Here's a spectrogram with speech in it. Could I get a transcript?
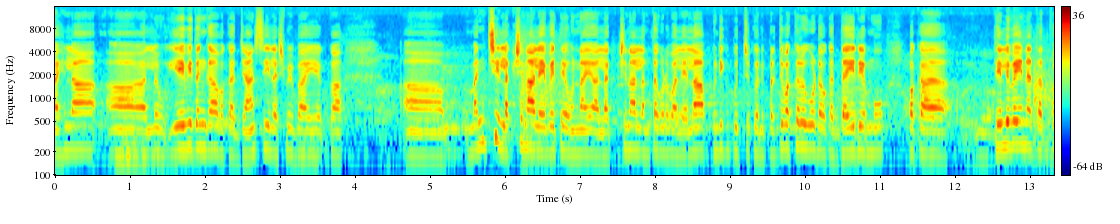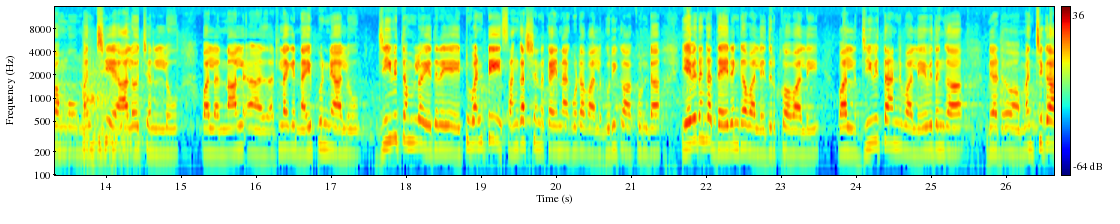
మహిళా ఏ విధంగా ఒక ఝాన్సీ లక్ష్మీబాయి యొక్క మంచి లక్షణాలు ఏవైతే ఉన్నాయో ఆ లక్షణాలంతా కూడా వాళ్ళు ఎలా పునికి పుచ్చుకొని ప్రతి ఒక్కరూ కూడా ఒక ధైర్యము ఒక తెలివైన తత్వము మంచి ఆలోచనలు వాళ్ళ నాల అట్లాగే నైపుణ్యాలు జీవితంలో ఎదురయ్యే ఎటువంటి సంఘర్షణకైనా కూడా వాళ్ళు గురి కాకుండా ఏ విధంగా ధైర్యంగా వాళ్ళు ఎదుర్కోవాలి వాళ్ళ జీవితాన్ని వాళ్ళు ఏ విధంగా మంచిగా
